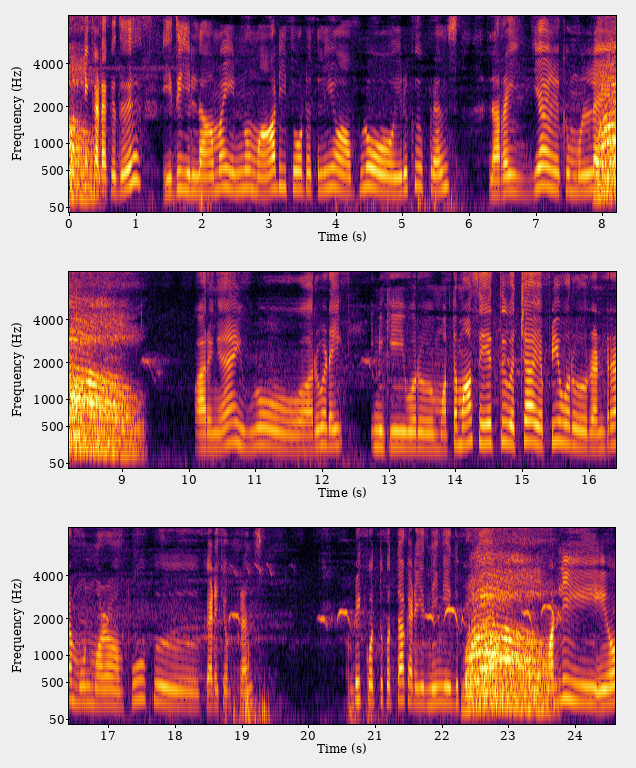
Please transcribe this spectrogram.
கொட்டி கிடக்குது. இது இல்லாமல் இன்னும் மாடி தோட்டத்துலேயும் அவ்வளோ இருக்குது ஃப்ரெண்ட்ஸ் நிறைய இருக்குது முல்லை. பாருங்க இவ்வளோ அறுவடை. இன்னைக்கு ஒரு மொத்தமாக சேர்த்து வச்சா எப்படியும் ஒரு ரெண்டரை மூணு முழம் பூக்கு கிடைக்கும் ஃப்ரெண்ட்ஸ் அப்படியே கொத்து கொத்தாக கிடைக்குது. நீங்கள் இது போல் மல்லியோ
